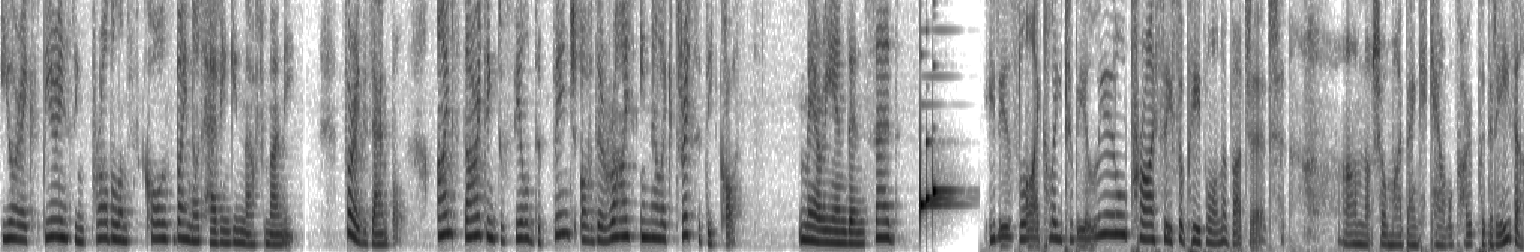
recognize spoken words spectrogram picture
you are experiencing problems caused by not having enough money. For example, I'm starting to feel the pinch of the rise in electricity costs. Marianne then said, It is likely to be a little pricey for people on a budget. I'm not sure my bank account will cope with it either.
